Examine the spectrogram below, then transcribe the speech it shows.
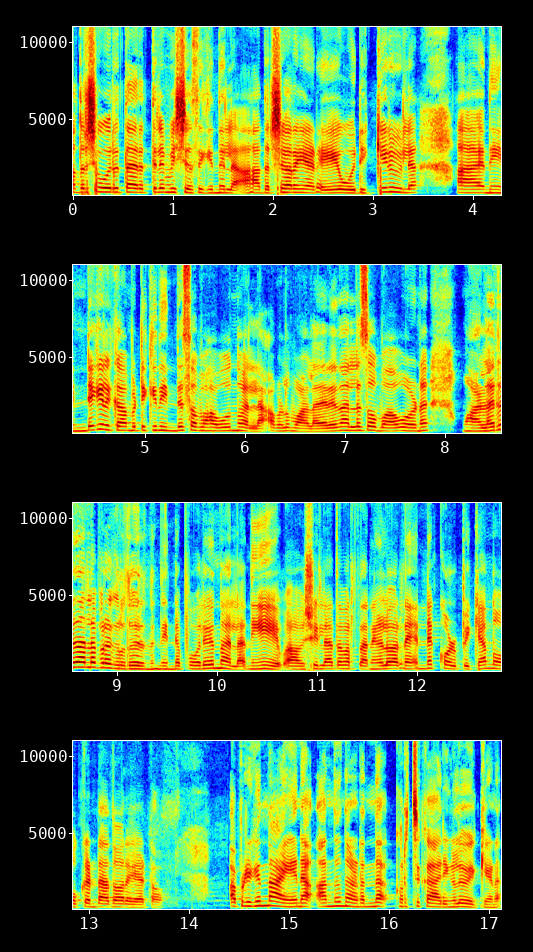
ആദർശം ഒരു തരത്തിലും വിശ്വസിക്കുന്നില്ല. ആദർശം പറയാണ് ഏ ഒരിക്കലുമില്ല നിന്റെ കിളിക്കാൻ പറ്റിക്ക് നിന്റെ സ്വഭാവമൊന്നുമല്ല അവൾ വളരെ നല്ല സ്വഭാവമാണ്. വളരെ നല്ല പ്രകൃതി വരുന്നത് നിന്നെ പോലെയൊന്നും അല്ല. നീ ആവശ്യമില്ലാത്ത വർത്തമാനങ്ങൾ പറഞ്ഞ് എന്നെ കുഴപ്പിക്കാൻ നോക്കണ്ടെന്ന് പറയാം കേട്ടോ. അപ്പോഴേക്കും നയന അന്ന് നടന്ന കുറച്ച് കാര്യങ്ങൾ ചോദിക്കുകയാണ്.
